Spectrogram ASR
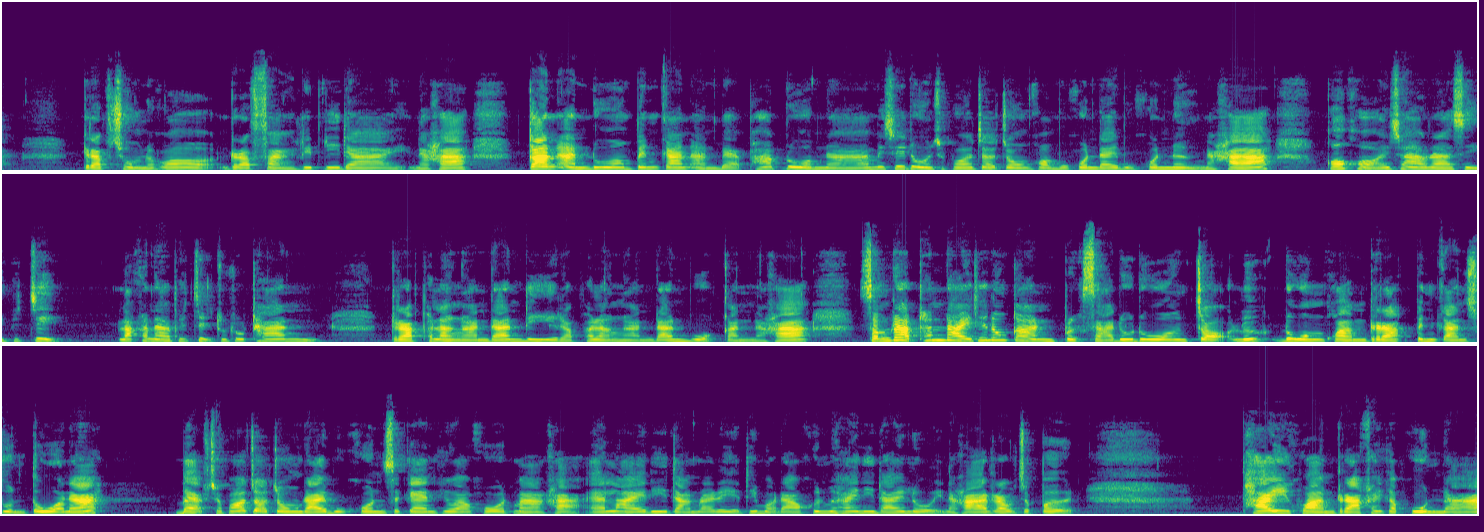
รับชมแล้วก็รับฟังคลิปนี้ได้นะคะ การอ่านดวงเป็นการอ่านแบบภาพรวมนะ ไม่ใช่ดวงเฉพาะเจาะจงของบุคคลใดบุคคลหนึ่งนะคะ ก็ขอให้ชาวราศีพิจิกลัคนาพิจิกทุกๆท่าน รับพลังงานด้านดี รับพลังงานด้านบวกกันนะคะสำหรับท่านใดที่ต้องการปรึกษาดูดวงเจาะลึกดวงความรักเป็นการส่วนตัวนะ แบบเฉพาะเจาะจงรายบุคคลสแกน QR Code มาค่ะ แอดไลน์ดีตามรายละเอียดที่หมอดาวขึ้นไว้ให้นี่ได้เลยนะคะ เราจะเปิดไพ่ความรักให้กับคุณนะ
